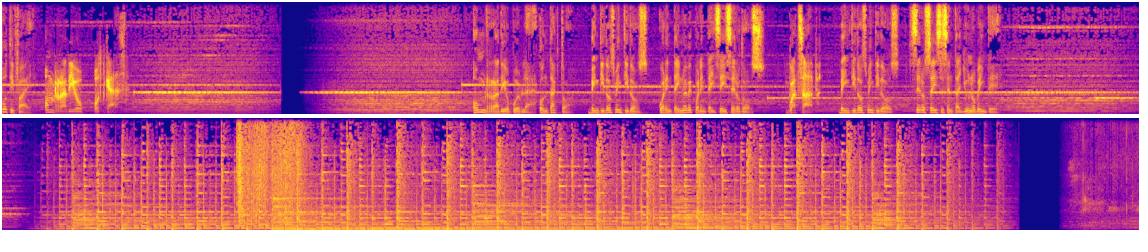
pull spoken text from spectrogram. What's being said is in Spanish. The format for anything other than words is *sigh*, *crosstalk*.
Spotify. Om Radio Podcast. Om Radio Puebla. Contacto 2222 494602. WhatsApp 2222 066120.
